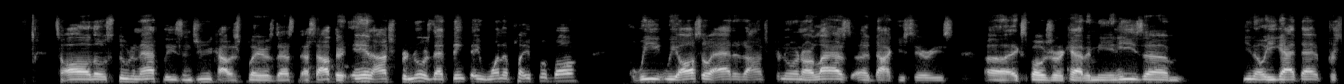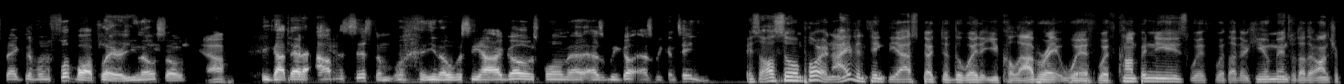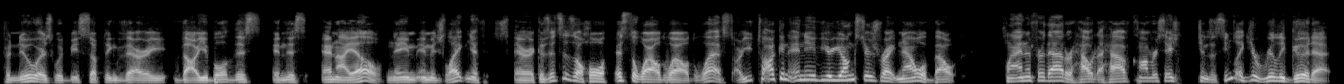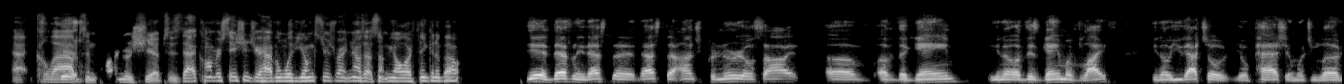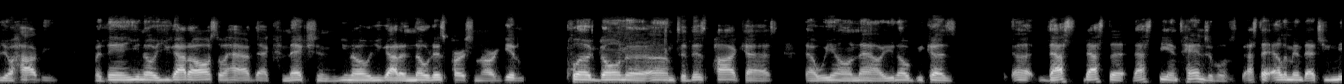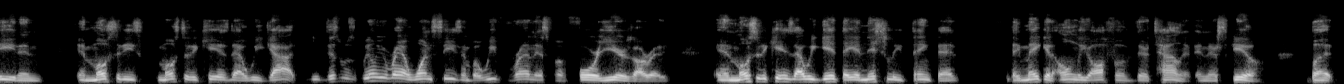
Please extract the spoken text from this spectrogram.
to all those student athletes and junior college players that's that's out there and entrepreneurs that think they want to play football. We we also added an entrepreneur in our last uh, docu series, uh, Exposure Academy, and he's um, you know, he got that perspective of a football player. You know, so yeah, he got that out of the system. you know, we'll see how it goes for him as we go as we continue It's also important. I even think the aspect of the way that you collaborate with with companies, with with other humans, with other entrepreneurs would be something very valuable. This in this NIL name, image, likeness era, because this is a whole. It's the wild, wild west. Are you talking to any of your youngsters right now about planning for that or how to have conversations? It seems like you're really good at at collabs yeah. and partnerships. Is that conversations you're having with youngsters right now? Is that something y'all are thinking about? Yeah, definitely. That's the that's the entrepreneurial side of of the game you know, of this game of life. You know, you got your your passion, what you love, your hobby, but then you know you got to also have that connection. You know, you got to know this person or get plugged on to um, to this podcast that we on now. You know, because uh, that's that's the that's the intangibles. That's the element that you need. And and most of these most of the kids that we got, this was we only ran one season, but we've run this for four years already. And most of the kids that we get, they initially think that they make it only off of their talent and their skill. But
